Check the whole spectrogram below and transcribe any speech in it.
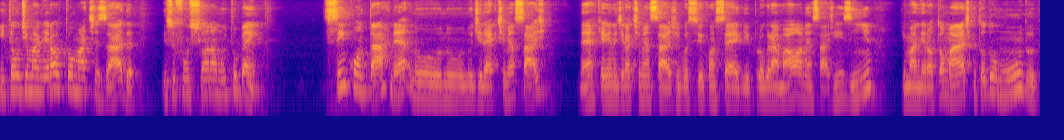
Então, de maneira automatizada, isso funciona muito bem. Sem contar né, no, no, no direct mensagem, né? Que ali na direct mensagem você consegue programar uma mensagenzinha de maneira automática. Todo mundo,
